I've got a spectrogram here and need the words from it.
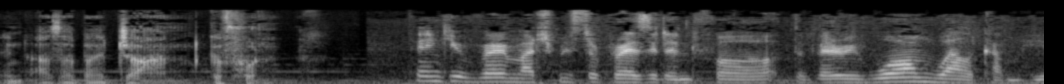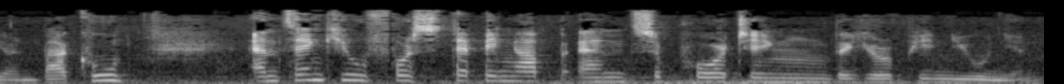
in Aserbaidschan gefunden. Thank you very much, Mr. President, for the very warm welcome here in Baku. And thank you for stepping up and supporting the European Union.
